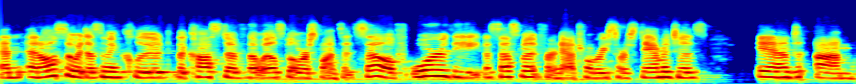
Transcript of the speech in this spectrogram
And, and also it doesn't include the cost of the oil spill response itself or the assessment for natural resource damages and, um,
